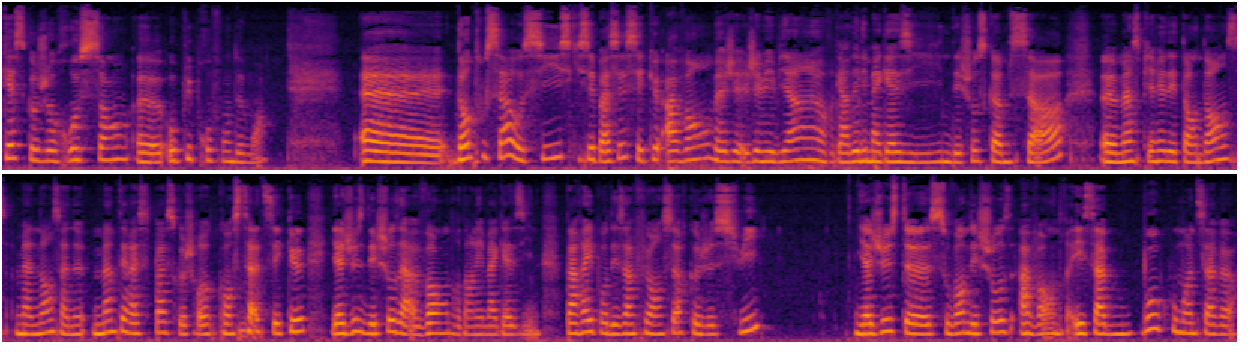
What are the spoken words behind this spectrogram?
qu'est-ce que je ressens euh, au plus profond de moi. Euh, dans tout ça aussi, ce qui s'est passé, c'est que avant, ben, j'aimais bien regarder les magazines, des choses comme ça, euh, m'inspirer des tendances. Maintenant, ça ne m'intéresse pas. Ce que je constate, c'est que il y a juste des choses à vendre dans les magazines. Pareil pour des influenceurs que je suis. Il y a juste euh, souvent des choses à vendre et ça a beaucoup moins de saveur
